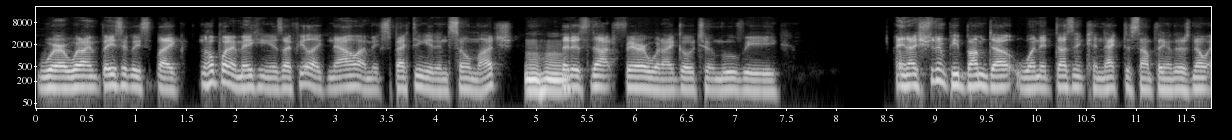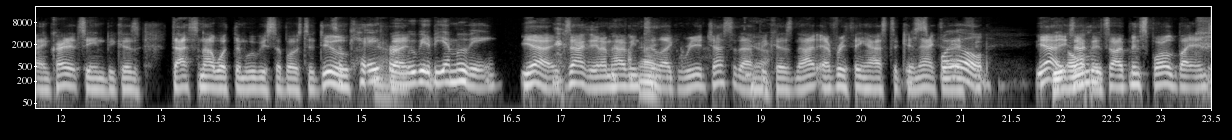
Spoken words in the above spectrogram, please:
where what I'm basically like, the whole point I'm making is I feel like now I'm expecting it in so much Mhm. that it's not fair when I go to a movie. And I shouldn't be bummed out when it doesn't connect to something and there's no end credit scene because that's not what the movie's supposed to It's do. okay Yeah. for a movie to be a movie. Yeah, exactly. And I'm having to like readjust to that Yeah. because not everything has to You're connect. And I feel- spoiled. yeah, The exactly. only- So I've been spoiled by MCU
